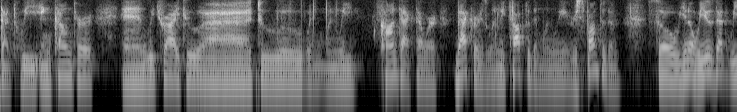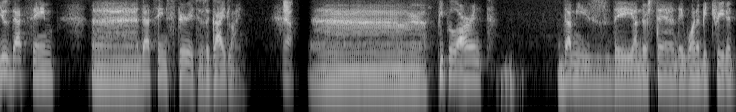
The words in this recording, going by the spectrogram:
that we encounter, and we try to uh, to when when we contact our backers, when we talk to them, when we respond to them. So you know we use that we use that same uh, that same spirit as a guideline. yeah Uh, people aren't dummies. They understand. They want to be treated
